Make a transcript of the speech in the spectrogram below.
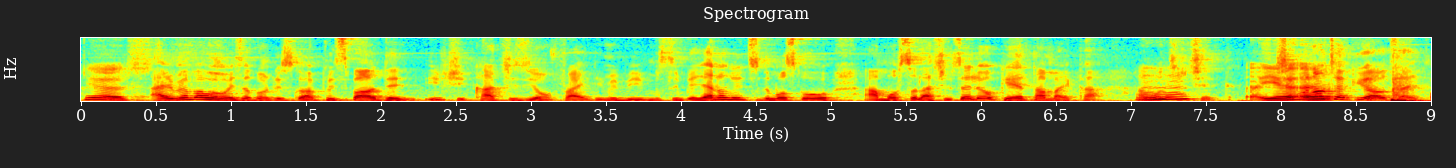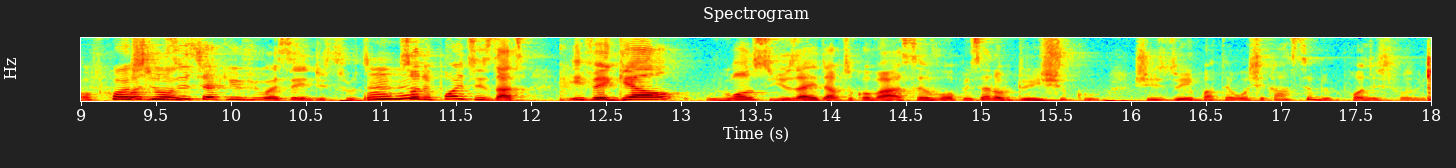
Yes. I remember when we were in secondary school, our principal then, if she catches you on Friday, maybe a Muslim you're not going to the mosque, oh, I'm also like, she'll tell you, okay, enter my car, I want Mhm. to check. Uh, she yeah. will not check you outside. of But course she'll not. still check you if you were saying the truth. Mhm. So the point is that if a girl wants to use her hijab to cover herself up, instead of doing shuku, she's doing patewo, she can still be punished for it.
